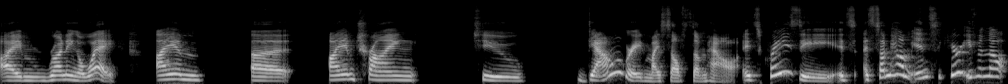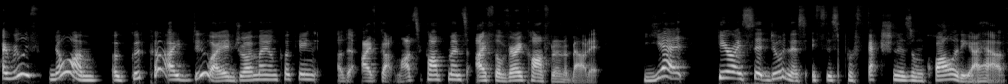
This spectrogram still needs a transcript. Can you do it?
I'm running away. I am, uh, I am trying to downgrade myself somehow. It's crazy. It's somehow I'm insecure, even though I really know I'm a good cook. I do. I enjoy my own cooking. Uh, I've gotten lots of compliments. I feel very confident about it. Yet here I sit doing this. It's this perfectionism quality I have.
